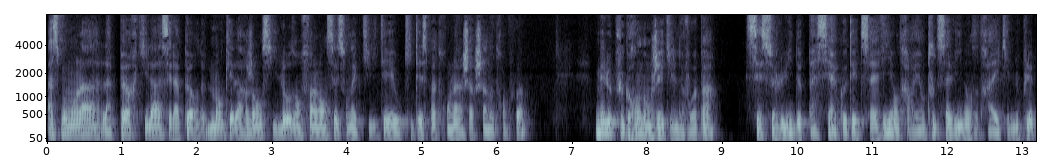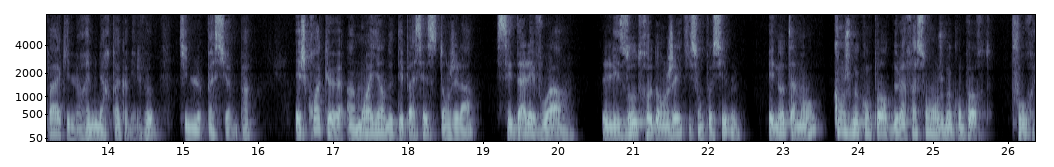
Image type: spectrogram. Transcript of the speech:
À ce moment-là, la peur qu'il a, c'est la peur de manquer d'argent s'il ose enfin lancer son activité ou quitter ce patron-là, chercher un autre emploi. Mais le plus grand danger qu'il ne voit pas, c'est celui de passer à côté de sa vie en travaillant toute sa vie dans un travail qui ne lui plaît pas, qui ne le rémunère pas comme il veut, qui ne le passionne pas. Et je crois qu'un moyen de dépasser ce danger-là, c'est d'aller voir les autres dangers qui sont possibles, et notamment, quand je me comporte de la façon dont je me comporte pour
